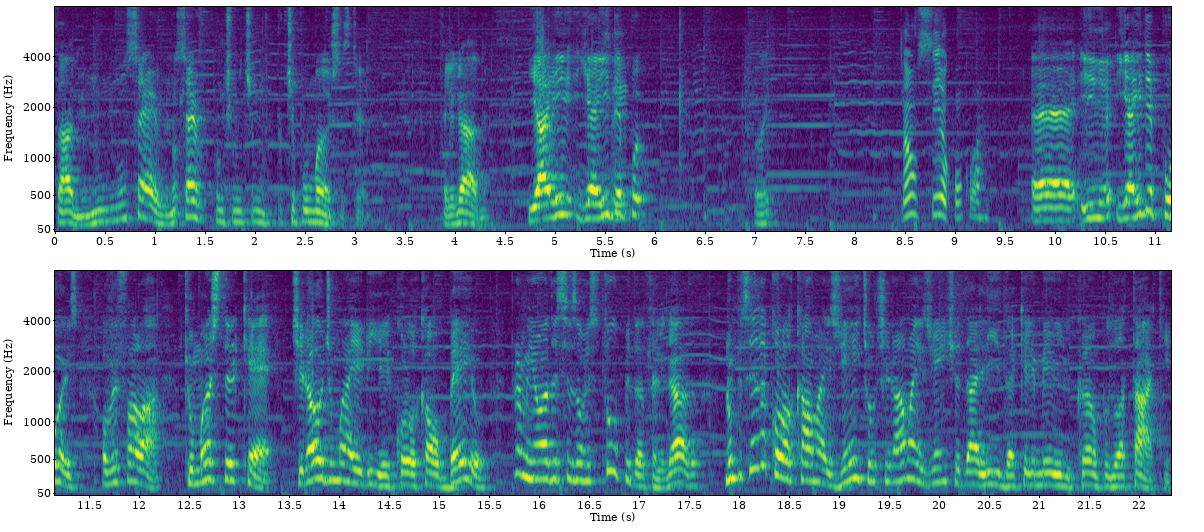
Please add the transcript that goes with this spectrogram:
sabe? Não, serve, não serve pra um time tipo, tipo Manchester. Tá ligado? E aí, e aí Sim. depois. Oi? Não, sim, eu concordo. É, e, e aí depois, ouvi falar que o Manchester quer tirar o de Maria e colocar o Bale, pra mim é uma decisão estúpida, tá ligado? Não precisa colocar mais gente ou tirar mais gente dali, daquele meio de campo, do ataque.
